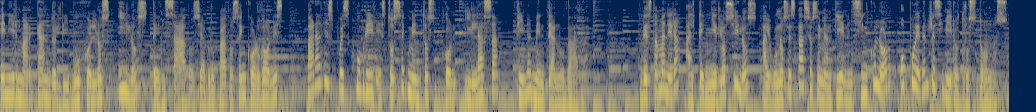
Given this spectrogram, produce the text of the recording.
en ir marcando el dibujo en los hilos tensados y agrupados en cordones para después cubrir estos segmentos con hilaza finamente anudada. De esta manera, al teñir los hilos, algunos espacios se mantienen sin color o pueden recibir otros tonos.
